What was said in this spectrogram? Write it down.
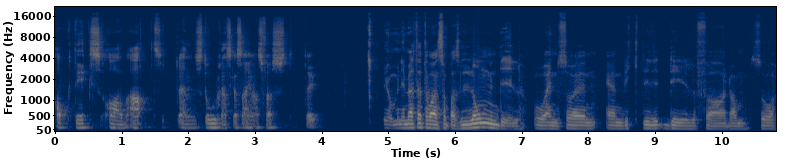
Optics av att den stora ska signas först. Typ. Jo, men i och med att detta var en så pass lång deal och ändå så en, en viktig deal för dem så...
